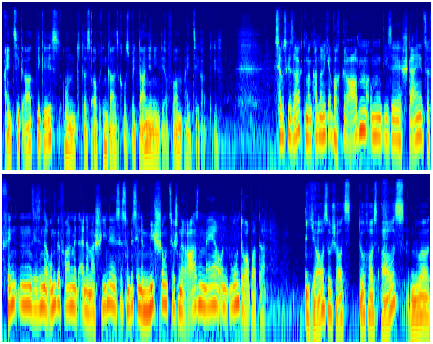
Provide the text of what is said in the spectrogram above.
einzigartig ist und das auch in ganz Großbritannien in der Form einzigartig ist. Sie haben es gesagt, man kann da nicht einfach graben, um diese Steine zu finden. Sie sind da rumgefahren mit einer Maschine. Es ist so ein bisschen eine Mischung zwischen Rasenmäher und Mondroboter. Ja, so schaut es durchaus aus, nur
